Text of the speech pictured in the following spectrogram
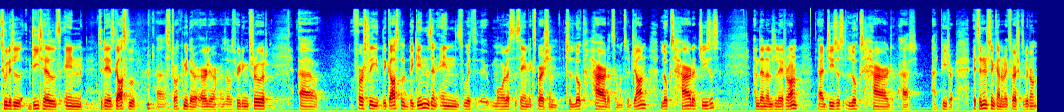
two little details in today's gospel uh, struck me there earlier as I was reading through it. Uh, firstly, the gospel begins and ends with uh, more or less the same expression to look hard at someone. So John looks hard at Jesus, and then a little later on, uh, Jesus looks hard at, at Peter. It's an interesting kind of expression because we don't,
